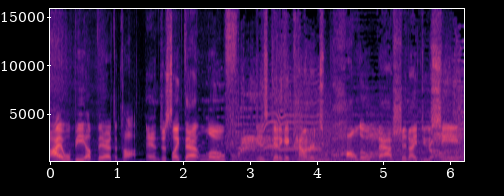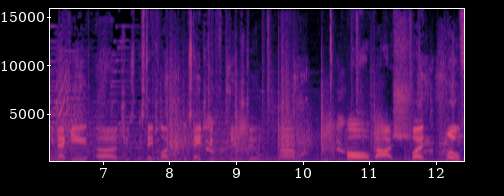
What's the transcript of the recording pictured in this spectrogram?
I will be up there at the top." And just like that, Loaf is going to get countered to Hollow Bastion. I do see Umeki uh, choosing the stage a lot. Pretty good stage, too, for Peach, too. Um, Oh gosh. but Loaf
